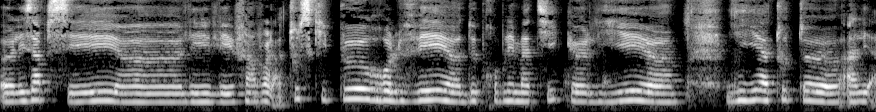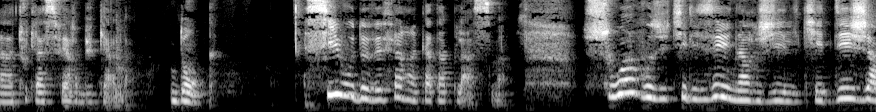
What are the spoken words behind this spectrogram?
les abcès, enfin voilà, tout ce qui peut relever de problématiques liées, à toute la sphère buccale. Donc, si vous devez faire un cataplasme, Soit vous utilisez une argile qui est déjà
